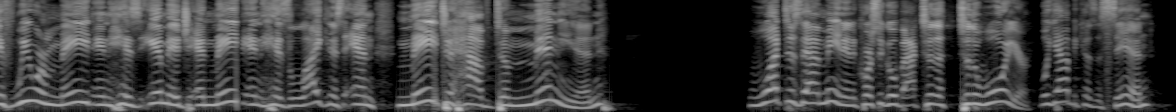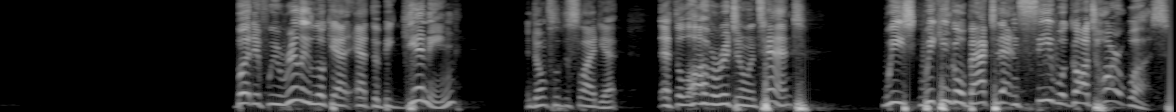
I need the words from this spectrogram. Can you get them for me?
if we were made in his image and made in his likeness and made to have dominion, what does that mean? And of course, we go back to the, to the warrior. Well, yeah, because of sin. But if we really look at, at the beginning, and don't flip the slide yet, at the law of original intent, we, we can go back to that and see what God's heart was.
